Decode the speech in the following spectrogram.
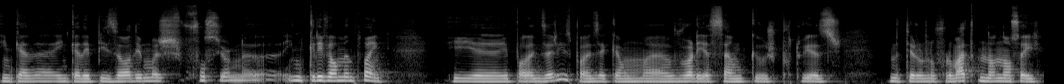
em cada, em cada episódio, mas funciona incrivelmente bem. E, e podem dizer isso, podem dizer que é uma variação que os portugueses meteram no formato. Não, não sei,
